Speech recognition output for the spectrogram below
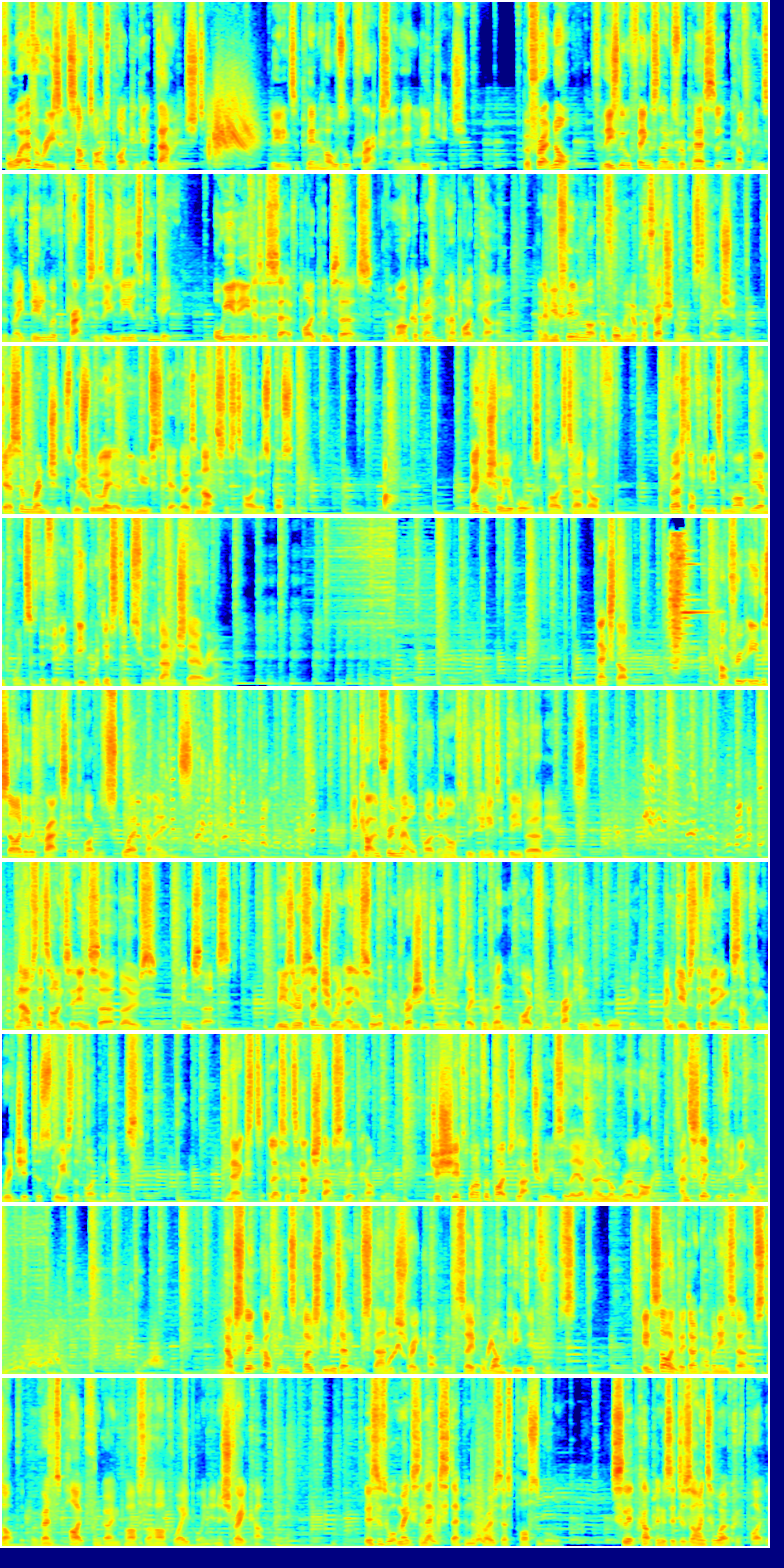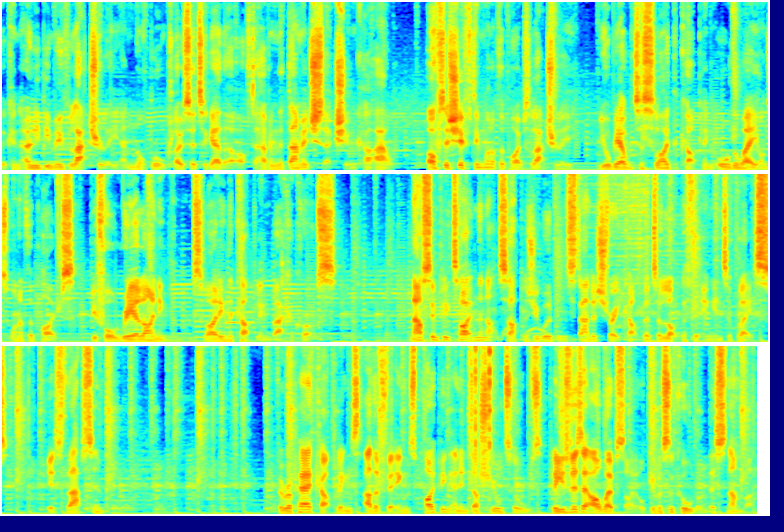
For whatever reason, sometimes pipe can get damaged, leading to pinholes or cracks and then leakage. But fret not, for these little things known as repair slip couplings have made dealing with cracks as easy as can be. All you need is a set of pipe inserts, a marker pen and a pipe cutter. And if you're feeling like performing a professional installation, get some wrenches which will later be used to get those nuts as tight as possible. Making sure your water supply is turned off. First off you need to mark the endpoints of the fitting equidistant from the damaged area. Next up, cut through either side of the crack so the pipe has square cut ends. If you're cutting through metal pipe then afterwards you need to deburr the ends. Now's the time to insert those inserts. These are essential in any sort of compression joint as they prevent the pipe from cracking or warping and gives the fitting something rigid to squeeze the pipe against. Next, let's attach that slip coupling. Just shift one of the pipes laterally so they are no longer aligned and slip the fitting on. Now slip couplings closely resemble standard straight couplings save for one key difference. Inside they don't have an internal stop that prevents pipe from going past the halfway point in a straight coupling. This is what makes the next step in the process possible. Slip couplings are designed to work with pipe that can only be moved laterally and not brought closer together after having the damaged section cut out. After shifting one of the pipes laterally, you'll be able to slide the coupling all the way onto one of the pipes before realigning them and sliding the coupling back across. Now simply tighten the nuts up as you would with a standard straight coupler to lock the fitting into place. It's that simple. For repair couplings, other fittings, piping and industrial tools, please visit our website or give us a call on this number.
